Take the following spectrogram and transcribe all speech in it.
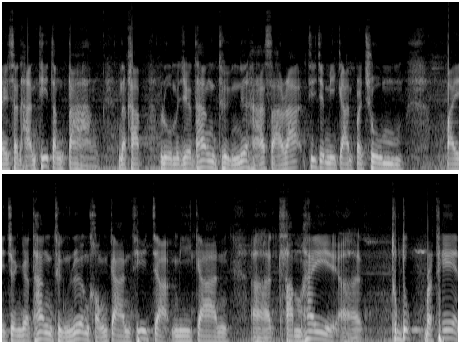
นสถานที่ต่างๆนะครับ รวมไปจนกระทั่งถึงเนื้อหาสาระที่จะมีการประชุมไปจนกระทั่งถึงเรื่องของการที่จะมีการเอ่อทำให้อ่อ ทุกๆประเทศ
